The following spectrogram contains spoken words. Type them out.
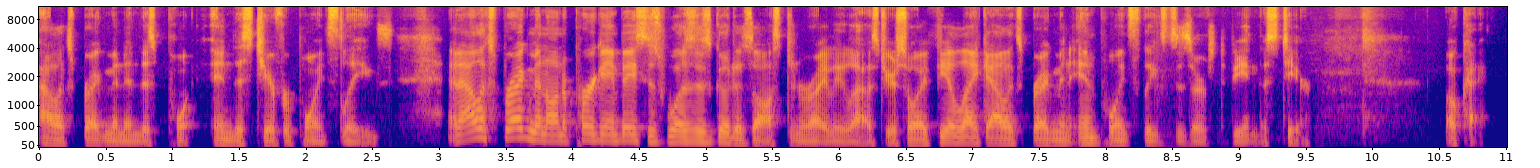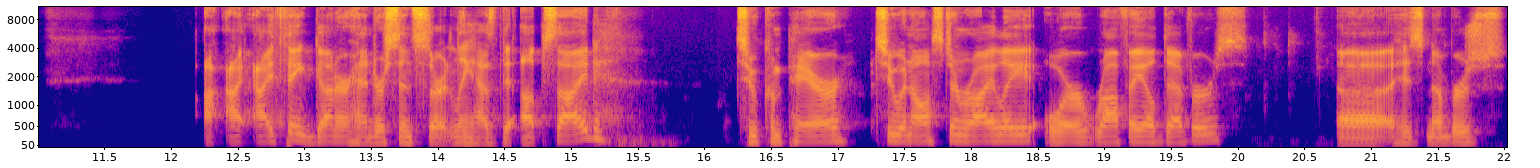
Alex Bregman in this point in this tier for points leagues, and Alex Bregman on a per game basis was as good as Austin Riley last year, so I feel like Alex Bregman in points leagues deserves to be in this tier. Okay, I, I think Gunnar Henderson certainly has the upside to compare to an Austin Riley or Rafael Devers. Uh, his numbers,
